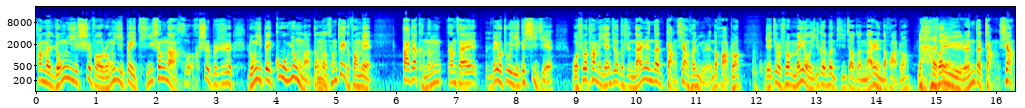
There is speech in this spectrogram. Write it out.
他们容易是否容易被提升啊，和是不是容易被雇佣啊等等，从这个方面，大家可能刚才没有注意一个细节，我说他们研究的是男人的长相和女人的化妆，也就是说没有一个问题叫做男人的化妆 和女人的长相，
